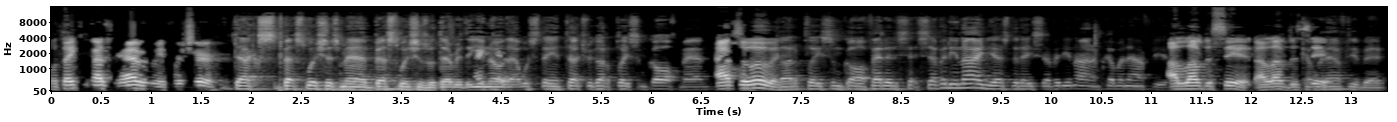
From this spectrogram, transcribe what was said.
Well, thank you guys for having me for sure. Dex, best wishes, man. Best wishes with everything. Thank you know you. that. We'll stay in touch. We got to play some golf, man. Absolutely. Got to play some golf. I had a 79 yesterday. 79. I'm coming after you. I love to see it. I love to coming see it. Coming after you, babe.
